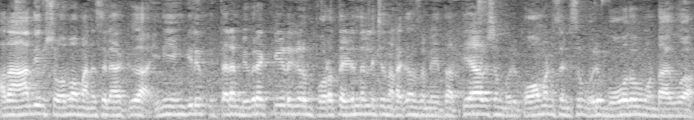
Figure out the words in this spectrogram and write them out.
അതാദ്യം ശോഭ മനസ്സിലാക്കുക. ഇനിയെങ്കിലും ഇത്തരം വിവരക്കേടുകളും പുറത്തെഴുന്നള്ളിച്ച് നടക്കുന്ന സമയത്ത് അത്യാവശ്യം ഒരു കോമൺ സെൻസും ഒരു ബോധവും ഉണ്ടാകുക.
